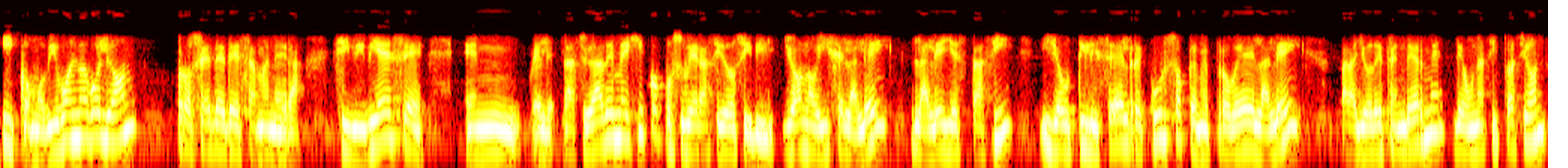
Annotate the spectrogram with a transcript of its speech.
y como vivo en Nuevo León, procede de esa manera. Si viviese en el- la Ciudad de México, pues hubiera sido civil. Yo no hice la ley, la ley está así y yo utilicé el recurso que me provee la ley para yo defenderme de una situación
